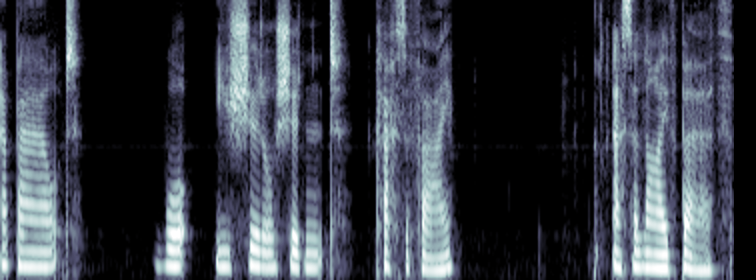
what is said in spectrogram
about what you should or shouldn't classify as a live birth.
